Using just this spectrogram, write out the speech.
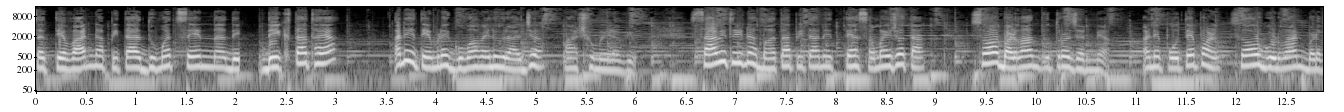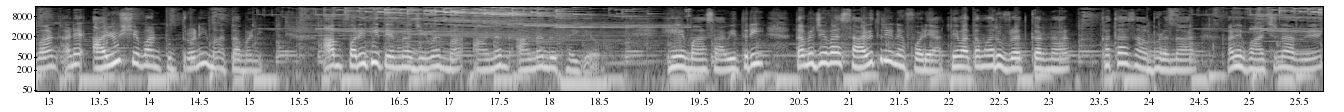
સત્યવાનના પિતા ધુમતસેનના દેખતા થયા અને તેમણે ગુમાવેલું રાજ્ય પાછું મેળવ્યું. સાવિત્રીના માતા પિતાને ત્યાં સમય જતા સો બળવાન પુત્રો જન્મ્યા અને પોતે પણ સો ગુણવાન, બળવાન અને આયુષ્યવાન પુત્રોની માતા બની. આમ ફરીથી તેમના જીવનમાં આનંદ આનંદ થઈ ગયો. હે માં સાવિત્રી, તમે જેવા સાવિત્રીને ફળ્યા તેવા તમારું વ્રત કરનાર, કથા સાંભળનાર અને વાંચનારને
